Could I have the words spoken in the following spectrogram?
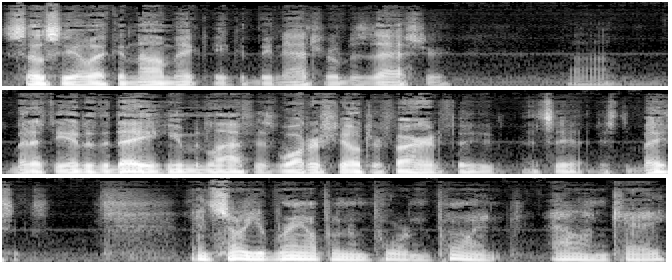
socioeconomic. It could be natural disaster. Uh, but at the end of the day, human life is water, shelter, fire, and food. That's it, just the basics. And so you bring up an important point, Alan Kay,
